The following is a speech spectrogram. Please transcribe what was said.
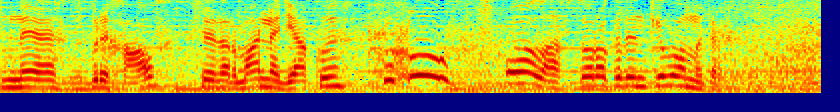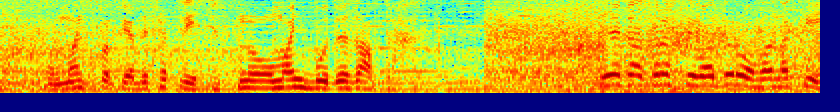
не збрехав. Все нормально, дякую. Уху, школа, 41 кілометр. Умань 158. Ну, Умань буде завтра. Яка красива дорога на Київ.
